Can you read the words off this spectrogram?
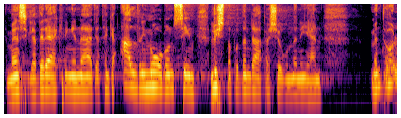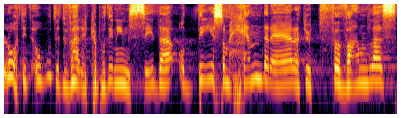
Den mänskliga beräkningen är att jag tänker aldrig någonsin lyssna på den där personen igen. Men du har låtit ordet verka på din insida och det som händer är att du förvandlas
